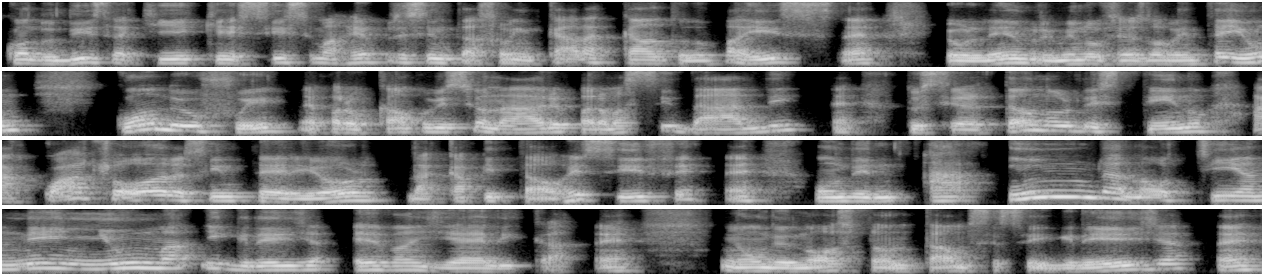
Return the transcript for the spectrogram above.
quando diz aqui que existe uma representação em cada canto do país, né? Eu lembro em 1991, quando eu fui né, para o campo missionário, para uma cidade né, do sertão nordestino, a quatro horas interior da capital Recife, né, onde ainda não tinha nenhuma igreja evangélica, né, onde nós plantamos essa igreja, né,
